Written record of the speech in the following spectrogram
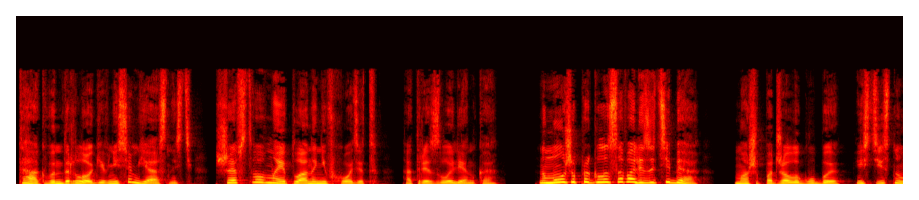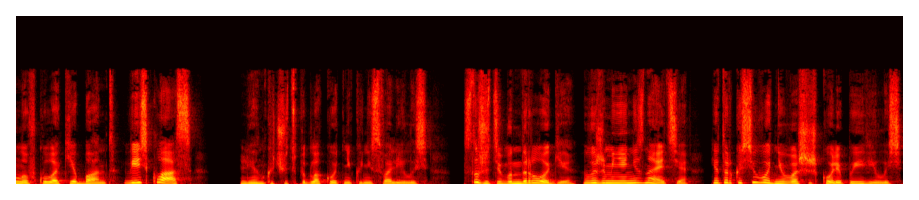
«Так, бандерлоги, внесем ясность. Шефство в мои планы не входит», — отрезала Ленка. «Но мы уже проголосовали за тебя». Маша поджала губы и стиснула в кулаке бант. «Весь класс!» Ленка чуть с подлокотника не свалилась. «Слушайте, бандерлоги, вы же меня не знаете. Я только сегодня в вашей школе появилась.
